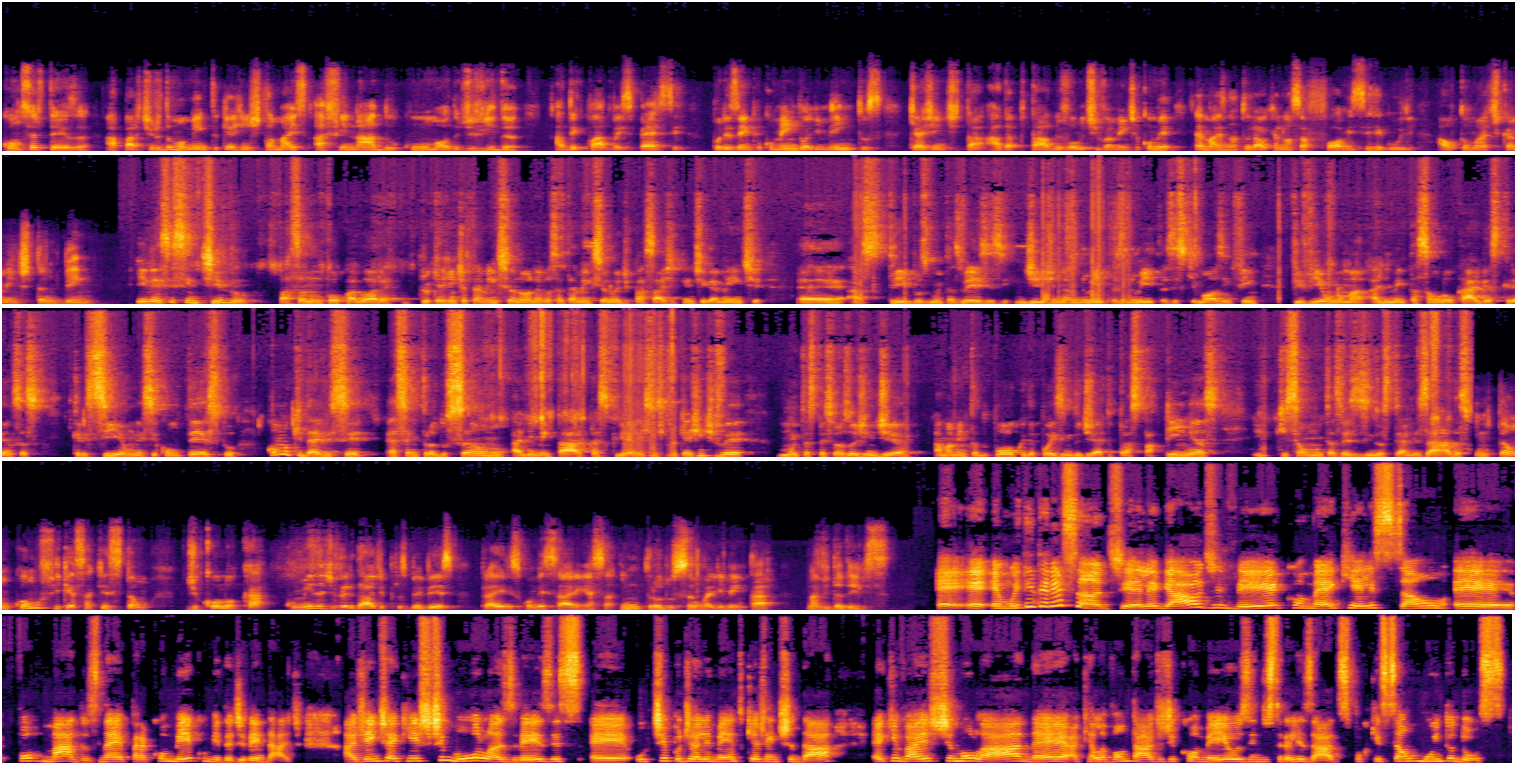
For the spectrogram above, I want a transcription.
Com certeza, a partir do momento que a gente está mais afinado com o modo de vida adequado à espécie, por exemplo, comendo alimentos que a gente está adaptado evolutivamente a comer, é mais natural que a nossa fome se regule automaticamente também. E nesse sentido, passando um pouco agora para o que a gente até mencionou, né? Você até mencionou de passagem que antigamente é, as tribos, muitas vezes, indígenas, inuitas, inuitas, esquimós, enfim, viviam numa alimentação low carb, as crianças cresciam nesse contexto. Como que deve ser essa introdução alimentar para as crianças? Porque a gente vê muitas pessoas hoje em dia amamentando pouco e depois indo direto para as papinhas, e que são muitas vezes industrializadas. Então, como fica essa questão de colocar comida de verdade para os bebês para eles começarem essa introdução alimentar na vida deles? É, é, é, muito interessante, é legal de ver como é que eles são é, formados, né, para comer comida de verdade. A gente é que estimula, às vezes, é, o tipo de alimento que a gente dá é que vai estimular, né, aquela vontade de comer os industrializados, porque são muito doces.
